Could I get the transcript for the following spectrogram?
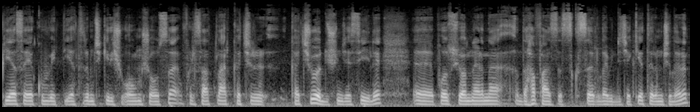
piyasaya kuvvetli yatırımcı girişi olmuş olsa fırsatlar kaçır, kaçıyor düşüncesiyle e, pozisyonlarına daha fazla sıkı sarılabilecek yatırımcıların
